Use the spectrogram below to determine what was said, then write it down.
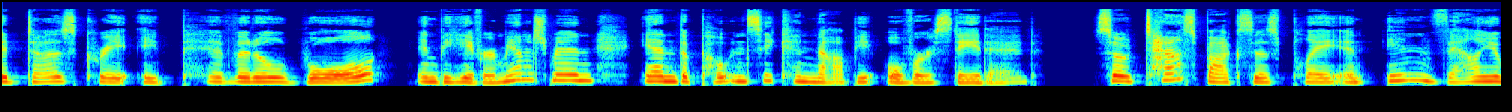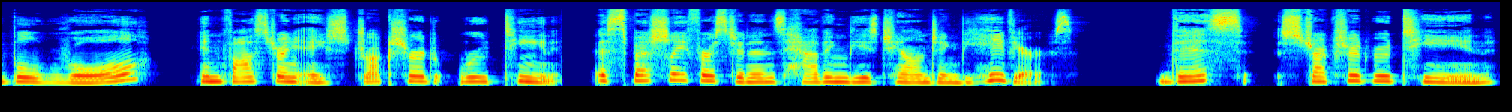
it does create a pivotal role in behavior management and the potency cannot be overstated. So task boxes play an invaluable role in fostering a structured routine, especially for students having these challenging behaviors. This structured routine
